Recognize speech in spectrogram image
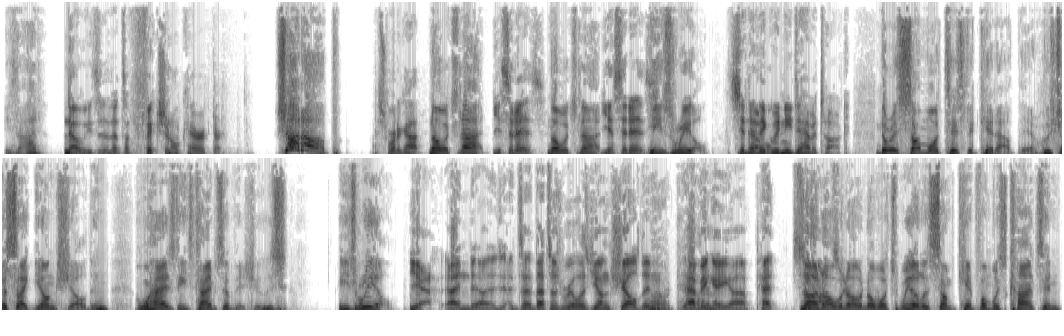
He's not. No, he's that's a fictional character. Shut up! I swear to God. No, it's not. Yes, it is. No, it's not. Yes, it is. He's real. Sid, I think we need to have a talk. There is some autistic kid out there who's just like young Sheldon who has these types of issues. He's real. Yeah, and uh, that's as real as young Sheldon having a uh, pet. sea No, no, monster. no, no. What's real is some kid from Wisconsin,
